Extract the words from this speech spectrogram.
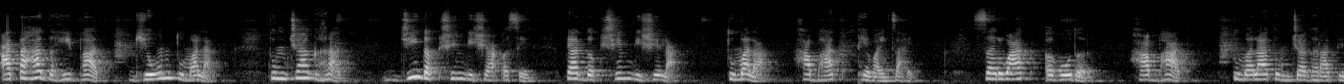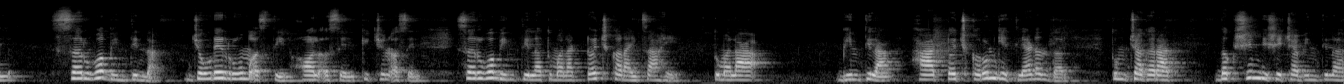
आता हा दही भात घेऊन तुम्हाला तुमच्या घरात जी दक्षिण दिशा असेल त्या दक्षिण दिशेला तुम्हाला हा भात ठेवायचा आहे. सर्वात अगोदर हा भात तुम्हाला तुमच्या घरातील सर्व भिंतींना जेवढे रूम असतील हॉल असेल किचन असेल सर्व भिंतीला तुम्हाला टच करायचा आहे. तुम्हाला भिंतीला हा टच करून घेतल्यानंतर तुमच्या घरात दक्षिण दिशेच्या भिंतीला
